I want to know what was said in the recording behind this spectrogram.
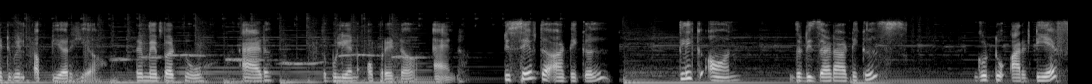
it will appear here remember to add the boolean operator and to save the article click on the desired articles go to rtf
